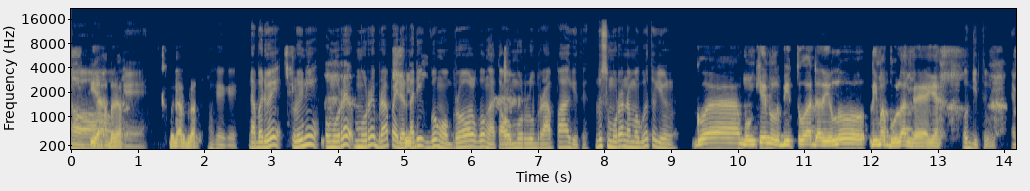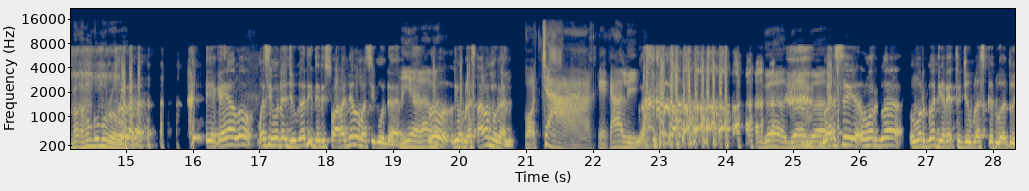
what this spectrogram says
Oh. Iya benar. Okay. Benar bro. Oke okay, oke. Okay. Nah by the way, lu ini umurnya umurnya berapa ya? Dari hmm. tadi gue ngobrol, gue nggak tahu umur lu berapa gitu. Lu semuran sama gue tuh gimana? Gue mungkin lebih tua dari lo lima bulan kayaknya. Oh gitu. Emang emang gue umur berapa? Iya kayaknya lo masih muda juga nih dari suaranya lo masih muda nih. Iya lah. Lo 15 tahun bukan? Kocak kayak kali. gue gue gue. Gue sih umur gue umur gue di rate 17 ke 27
